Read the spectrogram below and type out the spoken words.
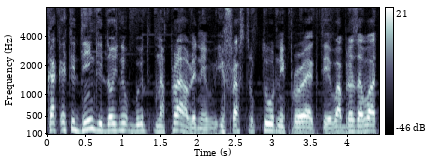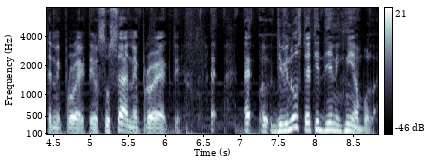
как эти деньги должны быть направлены в инфраструктурные проекты, в образовательные проекты, в социальные проекты. 90 этих денег не было.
